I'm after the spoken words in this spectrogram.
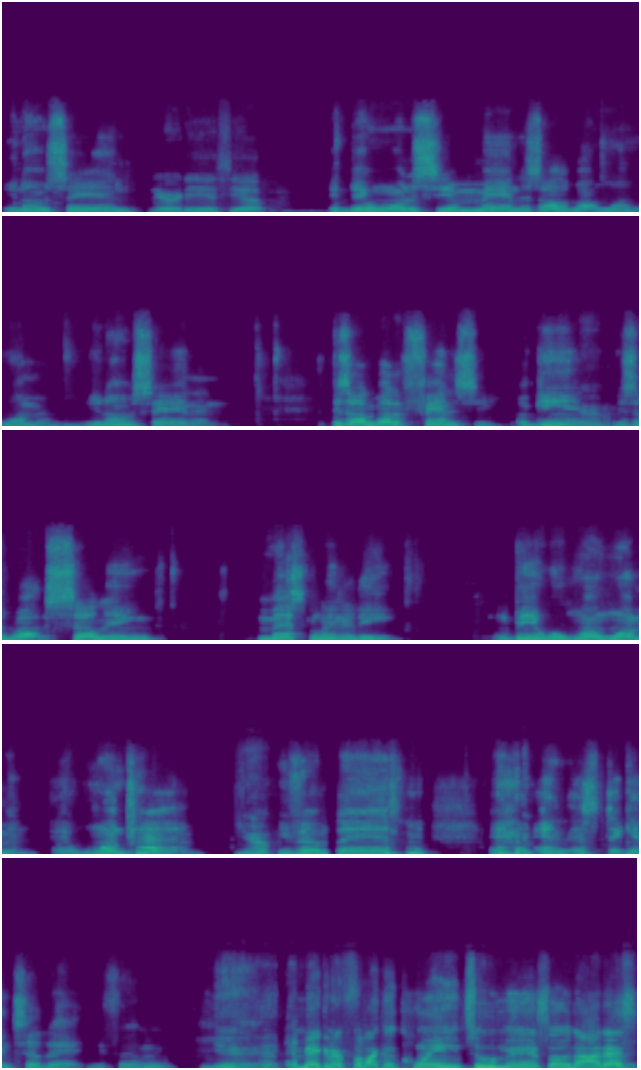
You know what I'm saying? There it is. Yep. If they want to see a man that's all about one woman. You know what I'm saying? And it's all about a fantasy. Again, Yeah. it's about selling masculinity, being with one woman at one time. Yeah. You feel what I'm saying? and, and, and sticking to that. You feel me? Yeah. And making her feel like a queen too, man. So nah, that's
